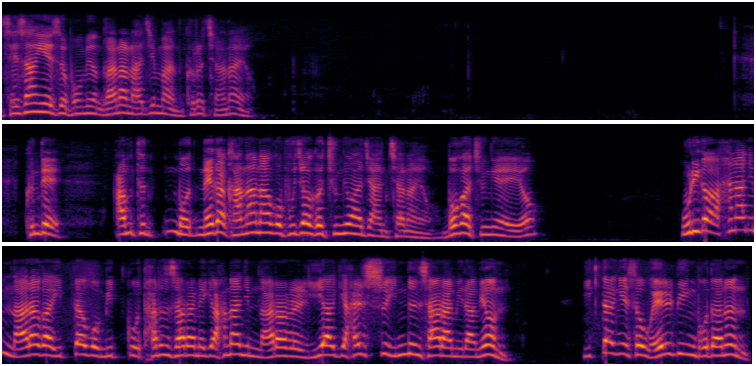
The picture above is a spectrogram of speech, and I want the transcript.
세상에서 보면 가난하지만 그렇지 않아요. 근데 아무튼 뭐 내가 가난하고 부자 그 중요하지 않잖아요. 뭐가 중요해요? 우리가 하나님 나라가 있다고 믿고 다른 사람에게 하나님 나라를 이야기할 수 있는 사람이라면 이 땅에서 웰빙보다는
